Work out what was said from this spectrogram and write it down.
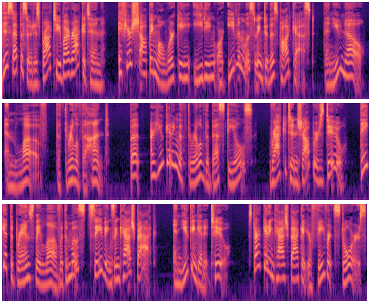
This episode is brought to you by Rakuten. If you're shopping while working, eating, or even listening to this podcast, then you know and love the thrill of the hunt. But are you getting the thrill of the best deals? Rakuten shoppers do. They get the brands they love with the most savings and cash back. And you can get it too. Start getting cash back at your favorite stores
